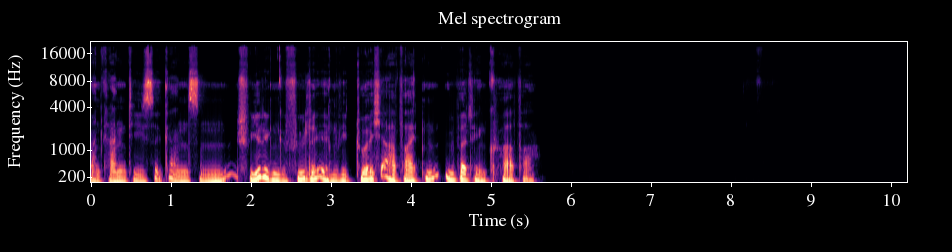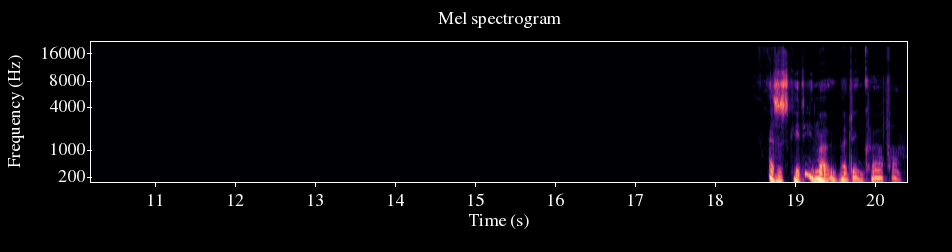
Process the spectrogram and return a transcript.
man kann diese ganzen schwierigen Gefühle irgendwie durcharbeiten über den Körper. Also es geht immer über den Körper.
